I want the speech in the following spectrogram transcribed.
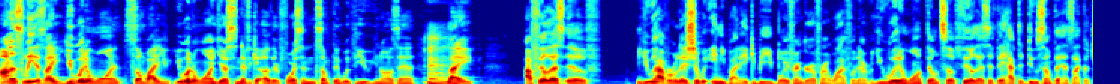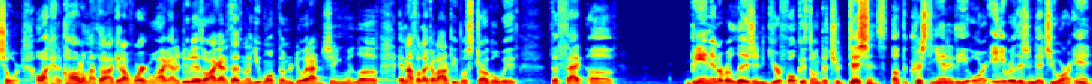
honestly it's like you wouldn't want somebody you wouldn't want your significant other forcing something with you. You know what I'm saying? Mm. Like I feel as if you have a relationship with anybody, it could be boyfriend, girlfriend, wife, whatever. You wouldn't want them to feel as if they have to do something as like a chore. Oh, I gotta call them after I get off work. Oh, I gotta do this. Or I gotta tell them. Like you want them to do it out of genuine love. And I feel like a lot of people struggle with the fact of being in a religion, you're focused on the traditions of the Christianity or any religion that you are in.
